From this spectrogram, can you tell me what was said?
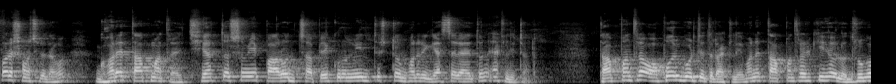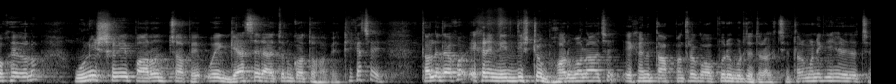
পরের সমস্যাটা দেখো। ঘরের তাপমাত্রায় ছিয়াত্তর সেমি পারদ চাপে কোনো নির্দিষ্ট ভরের গ্যাসের আয়তন এক লিটার। তাপমাত্রা অপরিবর্তিত রাখলে মানে তাপমাত্রার কী হলো? ধ্রুবক হয়ে গেলো। উনিশ সেমি পারদ চাপে ওই গ্যাসের আয়তন কত হবে? ঠিক আছে? তাহলে দেখো, এখানে নির্দিষ্ট ভর বলা আছে, এখানে তাপমাত্রাকে অপরিবর্তিত রাখছে। তার মানে কি হয়ে যাচ্ছে?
